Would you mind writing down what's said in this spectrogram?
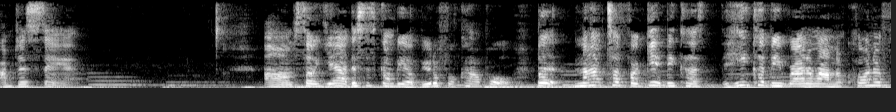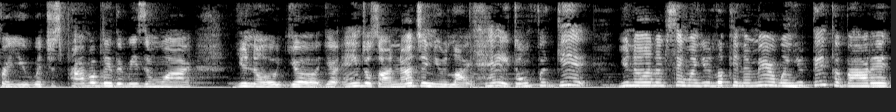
I'm just saying. Um, so yeah, this is gonna be a beautiful couple, but not to forget because he could be right around the corner for you, which is probably the reason why, you know, your your angels are nudging you like, hey, don't forget. You know what I'm saying? When you look in the mirror, when you think about it,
